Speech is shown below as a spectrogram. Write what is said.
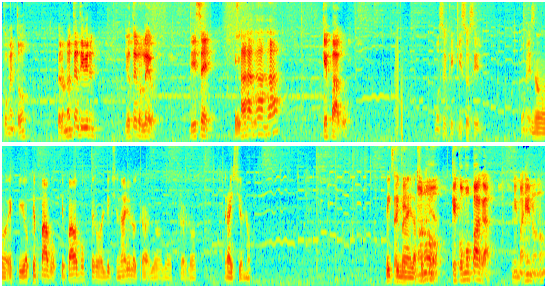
comentó. Pero no entendí bien. Yo te lo leo. Dice, ¿Qué? ja, ja, ja, ¿qué pago? No sé qué quiso decir con eso. No, escribió que pavo, que pavo, pero el diccionario lo, tra- lo, lo tra- lo traicionó. O sea, Víctima que- de la no, sociedad. no, que cómo paga, me imagino, ¿no?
